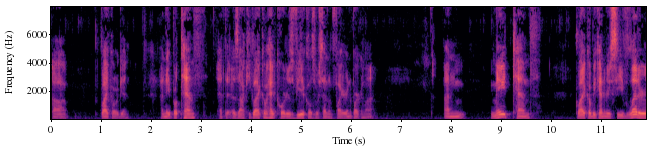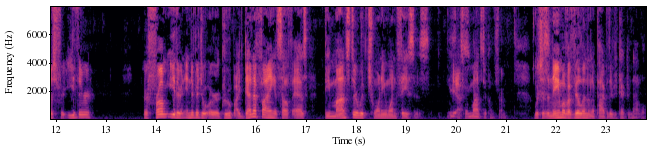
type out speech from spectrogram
uh, Glyco again. On April 10th, at the Azaki Glyco headquarters, vehicles were set on fire in the parking lot. On May 10th, Glyco began to receive letters for either or from either an individual or a group identifying itself as the monster with 21 faces. Yes. That's where monster comes from, which is the name of a villain in a popular detective novel.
